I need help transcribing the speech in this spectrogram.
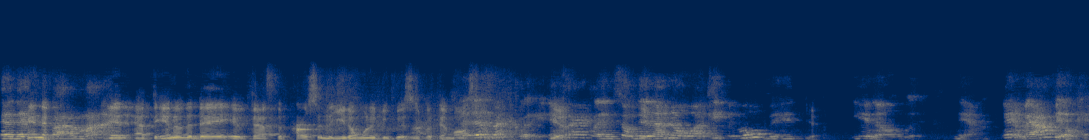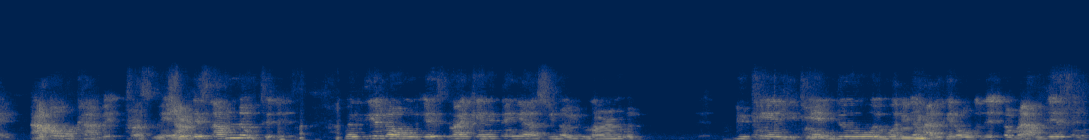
And that's And- the bottom line. And at the end of the day, if that's the person, then you don't want to do business with them also. Exactly, Yeah. exactly, and so then I know I keep it moving. Yeah. You know, but, yeah, anyway, I'll be okay, I'll overcome it, trust me, Sure. I'm I'm new to this. But, you know, it's like anything else, you know, you learn what you can, you can't do, and what, Mhm. how to get over it, around this, and,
